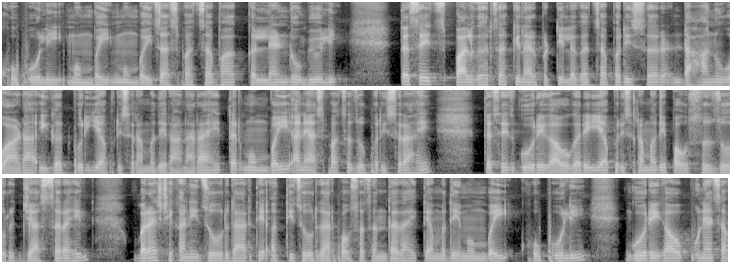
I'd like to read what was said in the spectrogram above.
खोपोली मुंबई मुंबईचा आसपासचा भाग कल्याण डोंबिवली तसेच पालघरचा किनारपट्टी लगतचा परिसर डहाणू वाडा इगतपूर या परिसरामध्ये राहणार आहे. तर मुंबई आणि आसपासचा जो परिसर आहे तसेच गोरेगाव वगैरे या परिसरामध्ये पावसाचा जोर जास्त राहील. बऱ्याच ठिकाणी जोरदार ते अतिजोरदार पावसाचा अंदाज आहे. त्यामध्ये मुंबई खोपोली गोरेगाव पुण्याचा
